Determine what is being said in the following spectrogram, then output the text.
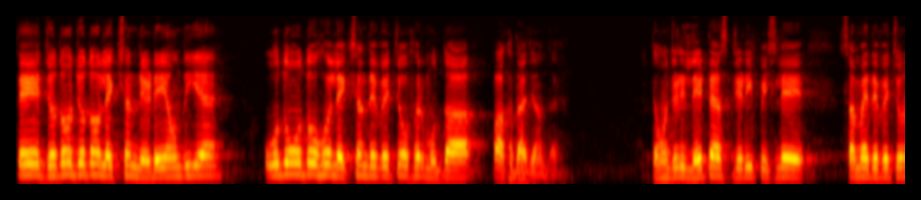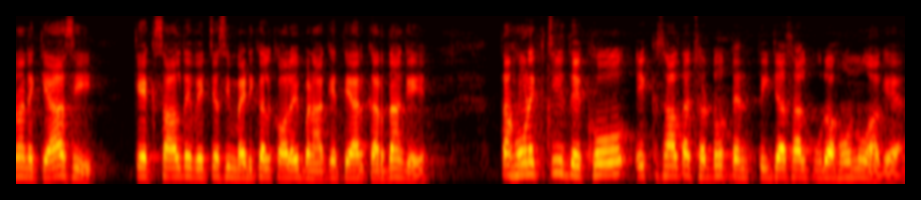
ਤੇ ਜਦੋਂ ਜਦੋਂ ਇਲੈਕਸ਼ਨ ਨੇੜੇ ਆਉਂਦੀ ਹੈ, ਉਦੋਂ ਉਦੋਂ ਉਹ ਇਲੈਕਸ਼ਨ ਦੇ ਵਿੱਚ ਉਹ ਫਿਰ ਮੁੱਦਾ ਭਖਦਾ ਜਾਂਦਾ ਹੈ। ਤੇ ਹੁਣ ਜਿਹੜੀ ਲੇਟੈਸਟ ਜਿਹੜੀ ਪਿਛਲੇ ਸਮੇਂ ਦੇ ਵਿੱਚ ਉਹਨਾਂ ਨੇ ਕਿਹਾ ਸੀ ਕਿ ਇੱਕ ਸਾਲ ਦੇ ਵਿੱਚ ਅਸੀਂ ਮੈਡੀਕਲ ਕਾਲਜ ਬਣਾ ਕੇ ਤਿਆਰ ਕਰ ਦਾਂਗੇ ਤਾਂ ਹੁਣ ਇੱਕ ਚੀਜ਼ ਦੇਖੋ, ਇੱਕ ਸਾਲ ਤਾਂ ਛੱਡੋ, ਤਿੰਨ, ਤੀਜਾ ਸਾਲ ਪੂਰਾ ਹੋਣ ਨੂੰ ਆ ਗਿਆ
